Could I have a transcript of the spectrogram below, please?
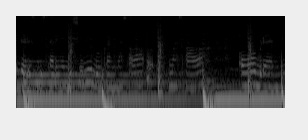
gue garis besarnya di sini bukan masalah masalah lo berani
